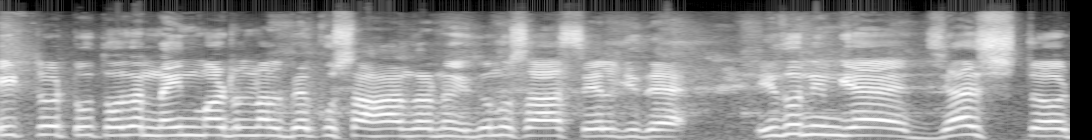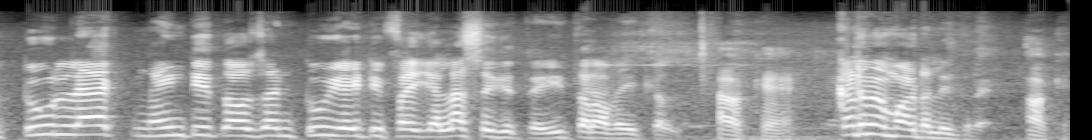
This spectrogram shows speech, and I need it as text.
eight two thousand nine ಮಾಡಲ್ನಲ್ಲಿ ಬೇಕು ಸಹ ಅಂದ್ರೂ ಇದೂ ಸಹ ಸೇಲ್ಗಿದೆ ಇದು ನಿಮಗೆ just two lakh ninety thousand two eighty five ಎಲ್ಲ ಸಿಗುತ್ತೆ ಈ ಥರ ವೆಹಿಕಲ್ ಓಕೆ ಕಡಿಮೆ ಮಾಡಲ್ ಇದ್ರೆ. ಓಕೆ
